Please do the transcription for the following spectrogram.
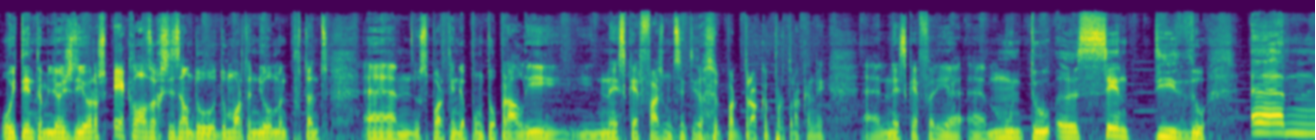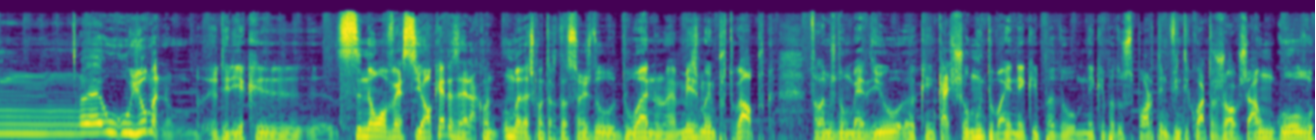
80 milhões de euros. É a cláusula rescisão do, do Morten Newman, portanto um, o Sporting apontou para ali e, nem sequer faz muito sentido, por troca por troca, nem, uh, nem sequer faria uh, muito sentido. Um, o, Yulman, eu diria que se não houvesse Jóqueras, era uma das contratações do, do ano, não é? mesmo em Portugal, porque falamos de um médio que encaixou muito bem na equipa do, na equipa do Sporting, 24 jogos, já um golo,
